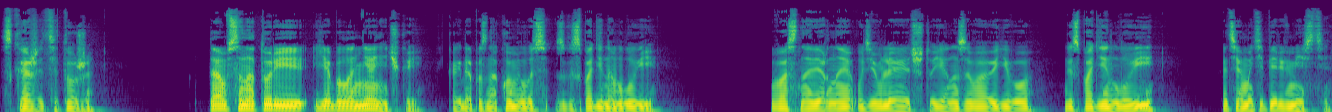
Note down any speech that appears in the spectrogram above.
скажете тоже. Там, в санатории, я была нянечкой, когда познакомилась с господином Луи. Вас, наверное, удивляет, что я называю его господин Луи, хотя мы теперь вместе.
